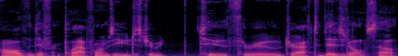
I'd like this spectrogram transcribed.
all the different platforms that you distribute to through Draft2Digital. So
